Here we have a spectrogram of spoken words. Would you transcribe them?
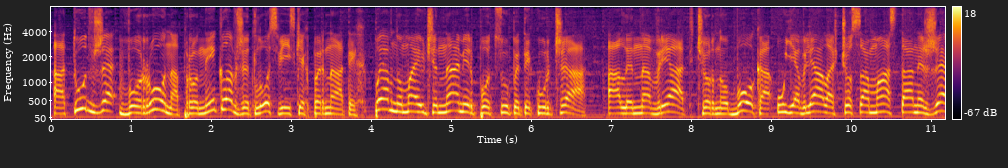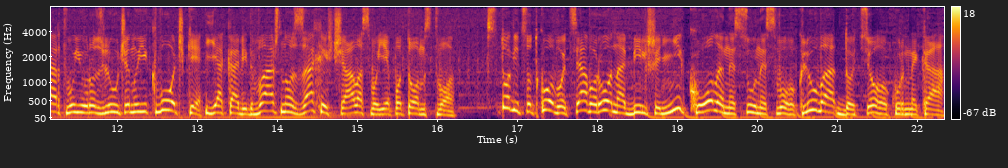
А тут вже ворона проникла в житло свійських пернатих, певно маючи намір поцупити курча. Але навряд чорнобока уявляла, що сама стане жертвою розлюченої квочки, яка відважно захищала своє потомство. Стовідсотково ця ворона більше ніколи не суне свого клюва до цього курника.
